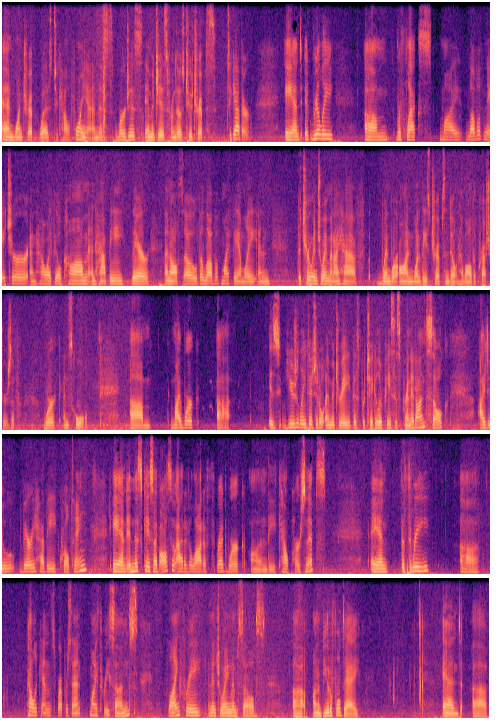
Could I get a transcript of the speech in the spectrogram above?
and one trip was to California and this merges images from those two trips together. And it really um, reflects my love of nature and how I feel calm and happy there, and also the love of my family and the true enjoyment I have when we're on one of these trips and don't have all the pressures of work and school. Um, my work uh, is usually digital imagery. This particular piece is printed on silk. I do very heavy quilting, and in this case, I've also added a lot of thread work on the cow parsnips. And the three uh, pelicans represent my three sons flying free and enjoying themselves uh, on a beautiful day. And uh,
